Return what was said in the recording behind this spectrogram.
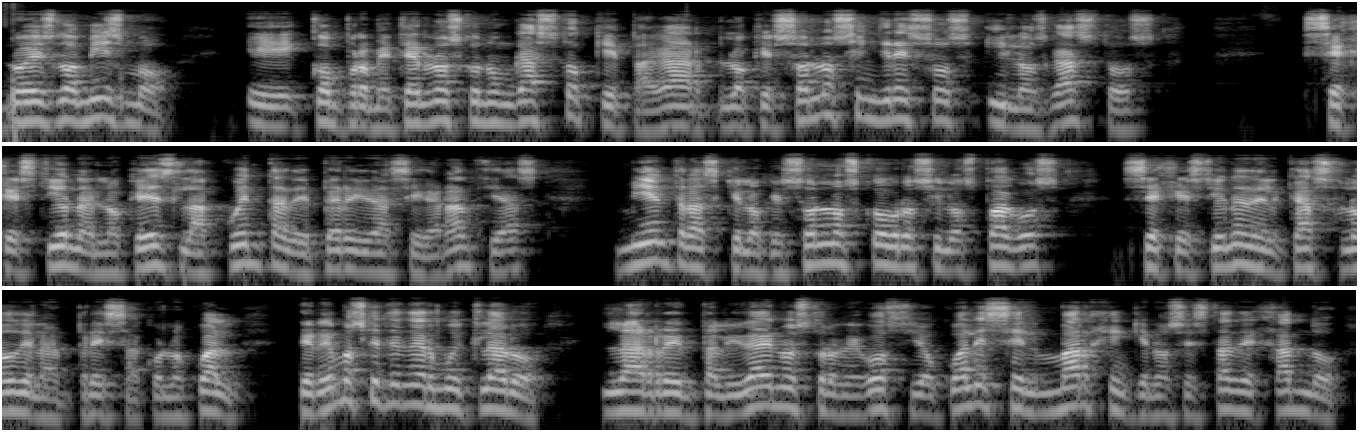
No es lo mismo eh, comprometernos con un gasto que pagar. Lo que son los ingresos y los gastos se gestionan en lo que es la cuenta de pérdidas y ganancias, mientras que lo que son los cobros y los pagos se gestiona en el cash flow de la empresa. Con lo cual, tenemos que tener muy claro la rentabilidad de nuestro negocio, cuál es el margen que nos está dejando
